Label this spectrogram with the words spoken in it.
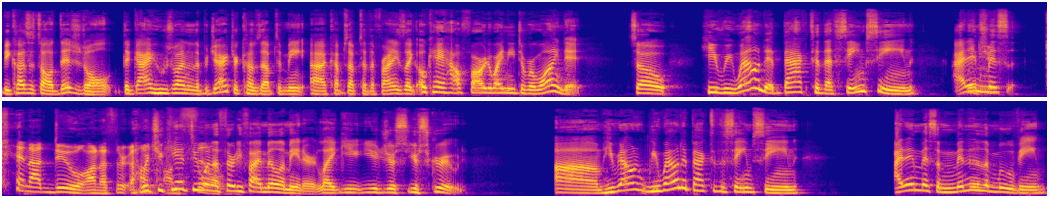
because it's all digital, the guy who's running the projector comes up to me, uh, comes up to the front. He's like, "Okay, how far do I need to rewind it?" So he rewound it back to the same scene. I didn't miss, Cannot do on a thir- which you can't do on a 35 millimeter. Like you, you just you're screwed. Um, he round rewound it back to the same scene. I didn't miss a minute of the movie,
